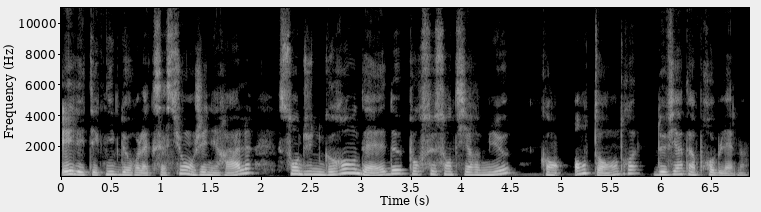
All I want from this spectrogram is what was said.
et les techniques de relaxation en général sont d'une grande aide pour se sentir mieux quand entendre devient un problème.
